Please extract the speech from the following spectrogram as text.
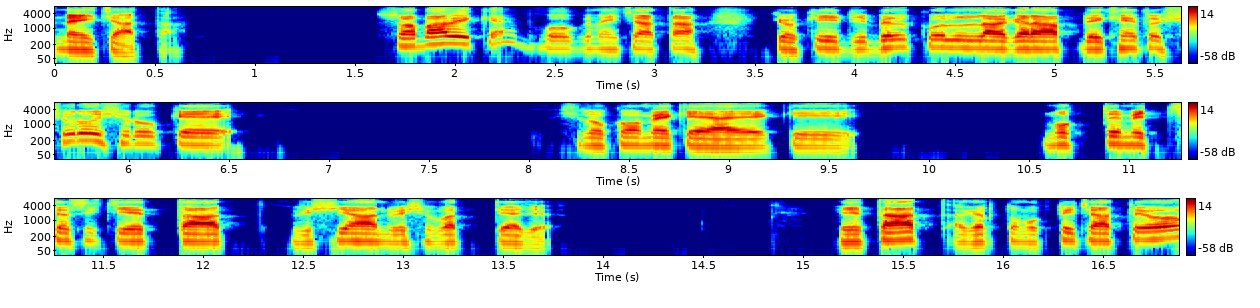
नहीं चाहता। स्वाभाविक है, भोग नहीं चाहता, क्योंकि जी बिल्कुल अगर आप देखें तो शुरू शुरू के श्लोकों में क्या है कि मुक्त मिच्छसी चेतात विषयान विश्वत्यज। हेतात अगर तुम मुक्ति चाहते हो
